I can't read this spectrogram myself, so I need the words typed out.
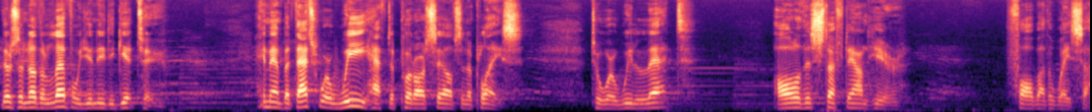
There's another level you need to get to. Amen. But that's where we have to put ourselves in a place to where we let all of this stuff down here fall by the wayside.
